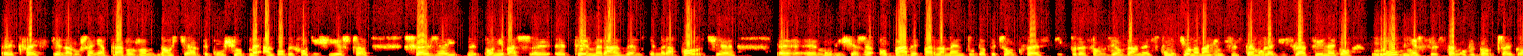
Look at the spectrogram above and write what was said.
e, kwestie naruszenia praworządności, artykuł 7, albo wychodzi się jeszcze szerzej, ponieważ e, e, tym razem w tym raporcie mówi się, że obawy parlamentu dotyczą kwestii, które są związane z funkcjonowaniem systemu legislacyjnego, również systemu wyborczego,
